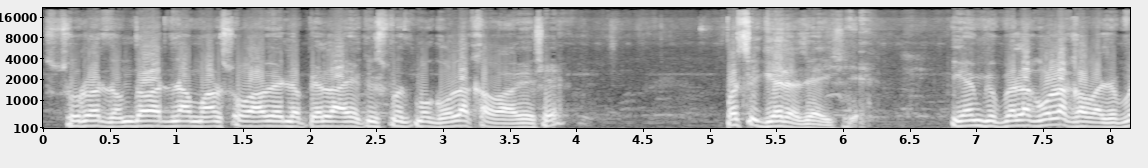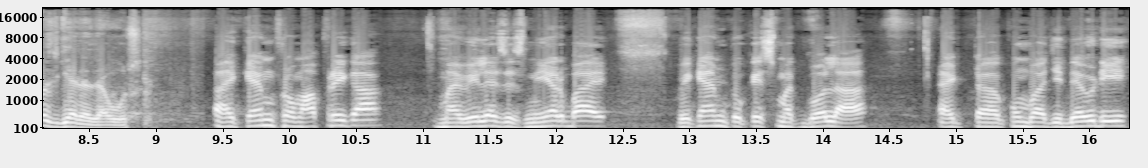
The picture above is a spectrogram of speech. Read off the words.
સુરત, અમદાવાદના માણસો આવે એટલે પહેલાં એ કિસ્મતમાં ગોલા ખાવા આવે છે, પછી ઘેરે જાય છે. એમ કે પહેલાં ગોલા ખાવા છે, પછી ઘેરે જવું છે. I came from Africa my village is near by we came to Kismat Gola. At uh, Kumbhaji Devdi.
